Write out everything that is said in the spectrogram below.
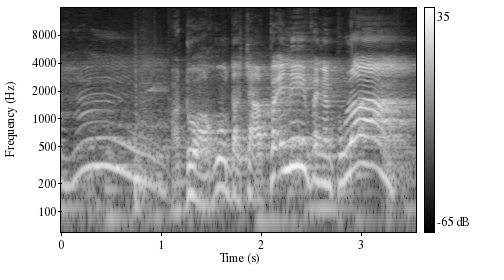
Hmm. Aduh, aku udah capek nih, pengen pulang.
